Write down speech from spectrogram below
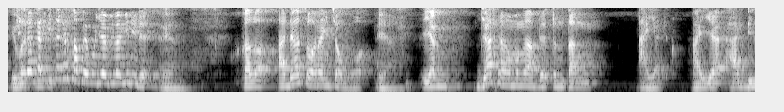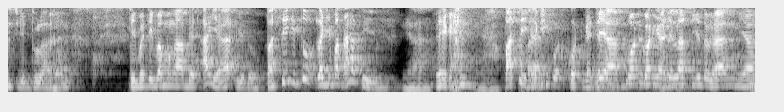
kita kan kita kan sampai punya bilang gini deh. Iya. Kalau ada seorang cowok Iya. yang jarang mengupdate tentang ayat ayat hadis gitulah kan. Tiba-tiba mengupdate ayat gitu. Pasti itu lagi patah hati. Ya. Ya kan? Pasti kan? Apalagi quote-quote gak Iya, jelas. quote-quote nggak jelas gitu kan, yang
